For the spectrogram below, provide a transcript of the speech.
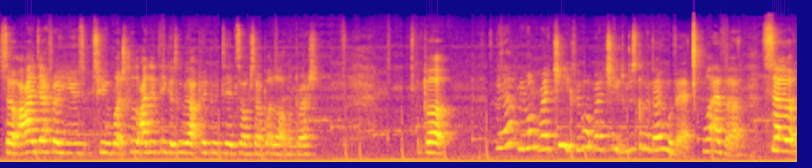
so I definitely use too much because I didn't think it was gonna be that pigmented, so obviously I put a lot on my brush. But yeah, we want red cheeks. We want red cheeks. We're just gonna go with it. Whatever. So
